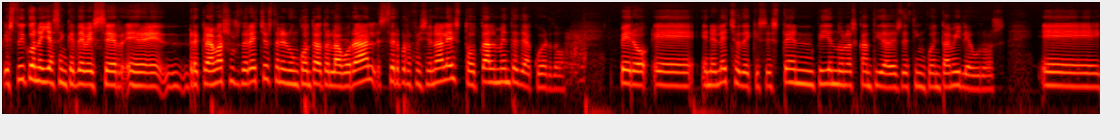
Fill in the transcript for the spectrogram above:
estoy con ellas en que debe ser eh, reclamar sus derechos, tener un contrato laboral, ser profesionales, totalmente de acuerdo pero eh, en el hecho de que se estén pidiendo unas cantidades de 50.000 euros eh,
